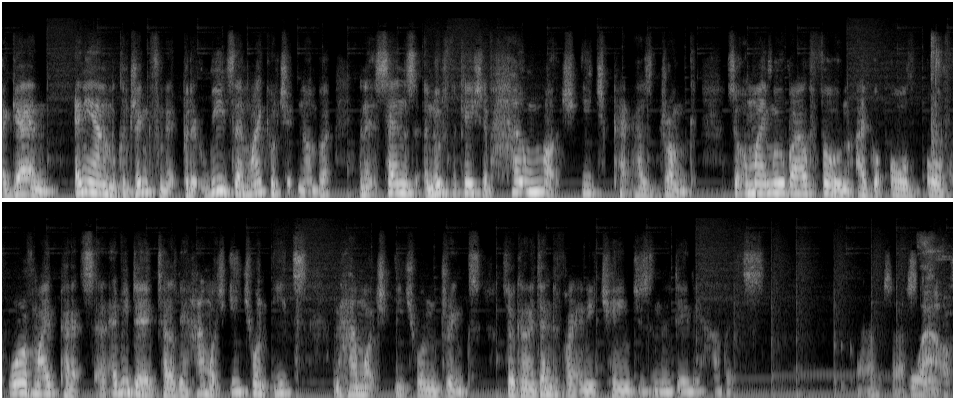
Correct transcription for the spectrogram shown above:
again any animal can drink from it, but it reads their microchip number and it sends a notification of how much each pet has drunk. So on my mobile phone, I've got all, all four of my pets, and every day it tells me how much each one eats and how much each one drinks. So I can identify any changes in their daily habits. Fantastic. Wow.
